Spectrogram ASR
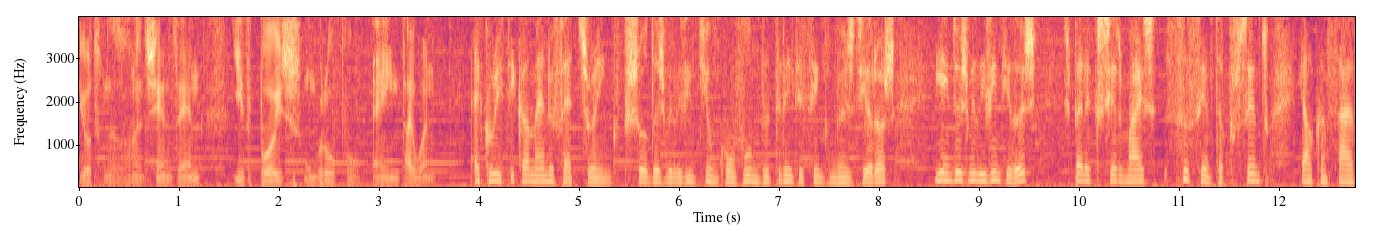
e outro na zona de Shenzhen, e depois um grupo em Taiwan. A Critical Manufacturing fechou 2021 com um volume de 35 milhões de euros e em 2022 espera crescer mais 60% e alcançar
